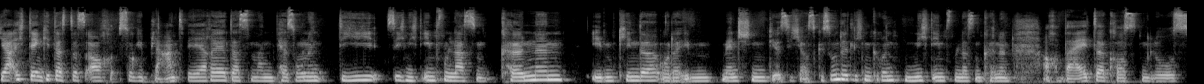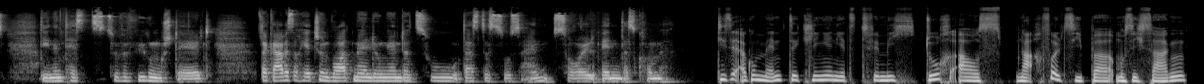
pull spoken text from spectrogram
Ja, ich denke, dass das auch so geplant wäre, dass man Personen, die sich nicht impfen lassen können, eben Kinder oder eben Menschen, die sich aus gesundheitlichen Gründen nicht impfen lassen können, auch weiter kostenlos denen Tests zur Verfügung stellt. Da gab es auch jetzt schon Wortmeldungen dazu, dass das so sein soll, wenn das komme. Diese Argumente klingen jetzt für mich durchaus nachvollziehbar, muss ich sagen.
